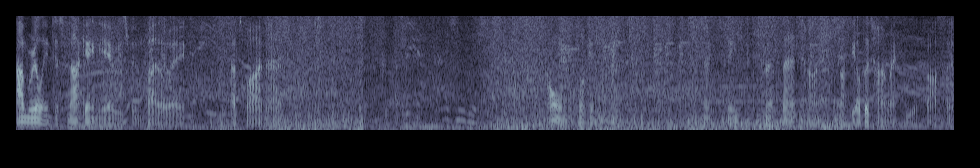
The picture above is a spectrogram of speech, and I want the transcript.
I'm really just not getting the Ares boon, by the way. That's why oh, I'm at. Oh, fucking. I think not that time, not the other time I flew across it.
